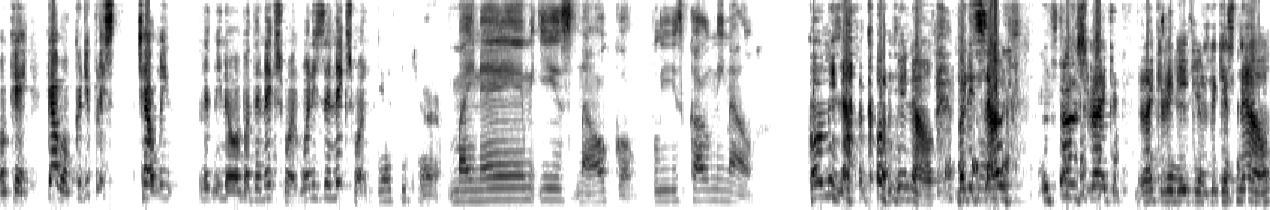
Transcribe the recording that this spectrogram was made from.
Okay, Gabo, could you please tell me, let me know about the next one. What is the next one? Yes, teacher. My name is Naoko. Please call me now. Call me now, call me now. But it sounds, it sounds like, like ridiculous because now,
